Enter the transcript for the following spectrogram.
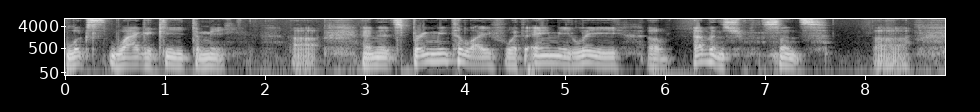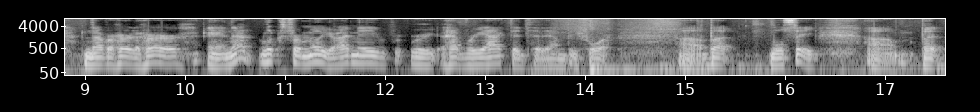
looks Wagakki to me. Uh, and it's Bring Me to Life with Amy Lee of Evanescence. Uh, never heard of her, and that looks familiar. I may re have reacted to them before, uh, but we'll see. Um, but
